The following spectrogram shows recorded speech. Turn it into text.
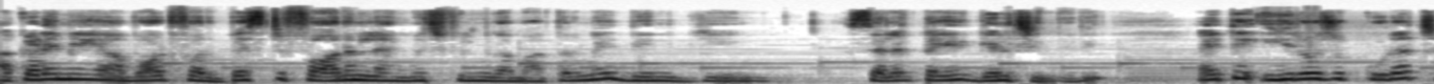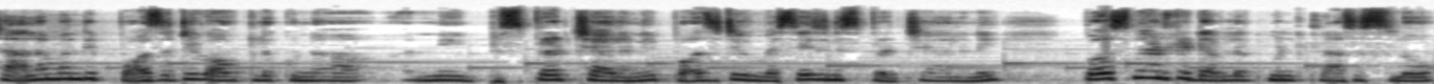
Academy Award for best foreign language ఫిల్మ్గా మాత్రమే దీనికి సెలెక్ట్ అయ్యి గెలిచింది ఇది. అయితే ఈ రోజు కూడా చాలామంది పాజిటివ్ అవుట్లుక్ని స్ప్రెడ్ చేయాలని పాజిటివ్ మెసేజ్ని స్ప్రెడ్ చేయాలని పర్సనాలిటీ డెవలప్మెంట్ క్లాసెస్లో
